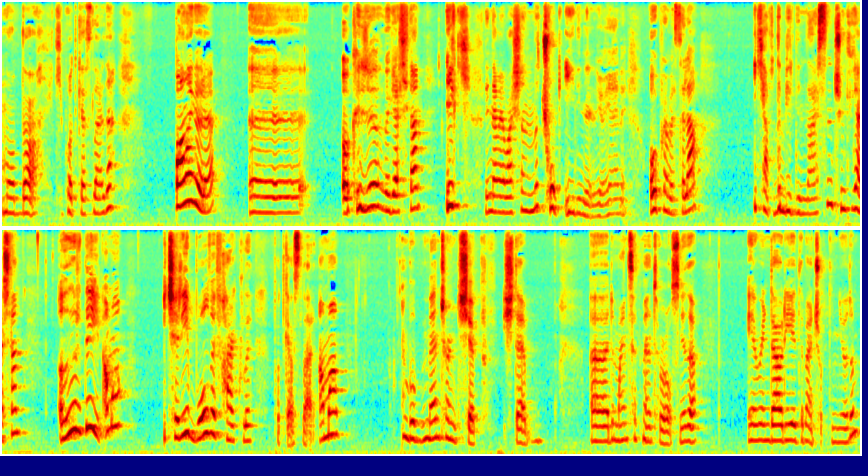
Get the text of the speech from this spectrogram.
moddaki podcastlarda bana göre e, akıcı ve gerçekten ilk dinlemeye başladığında çok iyi dinleniyor. Yani Oprah mesela iki haftada bir dinlersin. Çünkü gerçekten ağır değil ama içeriği bol ve farklı podcastlar. Ama bu mentorship işte uh, The Mindset Mentor olsun ya da Erin Dowdy'ye de ben çok dinliyordum.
